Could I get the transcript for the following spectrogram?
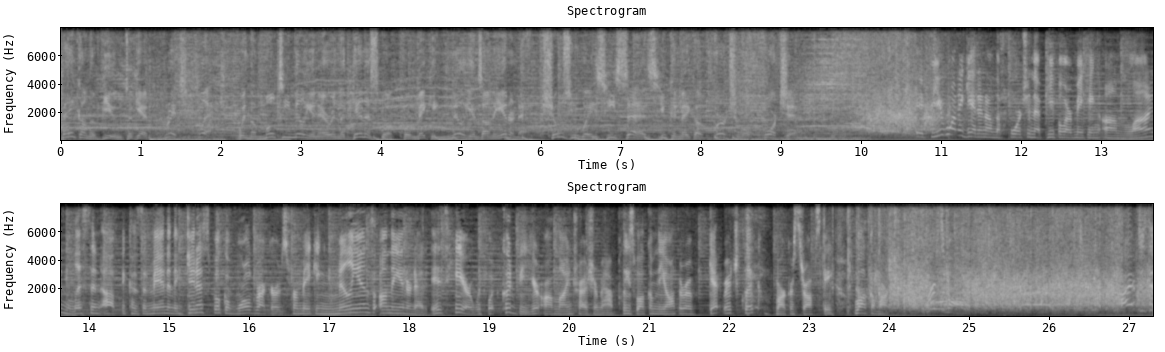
on The View to get rich quick when the multimillionaire in the Guinness Book for making millions on the internet shows you ways he says you can make a virtual fortune. If you want to get in on the fortune that people are making online, listen up because the man in the Guinness Book of World Records for making millions on the internet is here with what could be your online treasure map. Please welcome the author of Get Rich Click, Marc Ostrofsky. Welcome, Marc. First of all,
